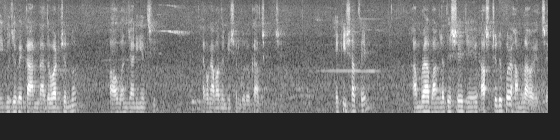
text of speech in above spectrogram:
এই গুজবে কান না দেওয়ার জন্য আহ্বান জানিয়েছি এবং আমাদের মিশনগুলো কাজ করছে। একই সাথে আমরা বাংলাদেশে যে রাষ্ট্রের উপর হামলা হয়েছে,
